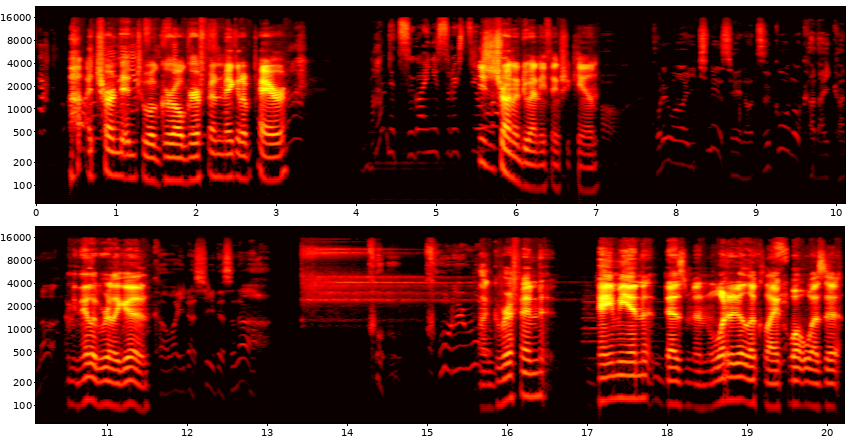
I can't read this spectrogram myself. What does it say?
I turned it into a girl griffin, make it a pair. She's just trying to do anything she can. I mean, they look really good. A griffin, Damian Desmond. What did it look like? What was it?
